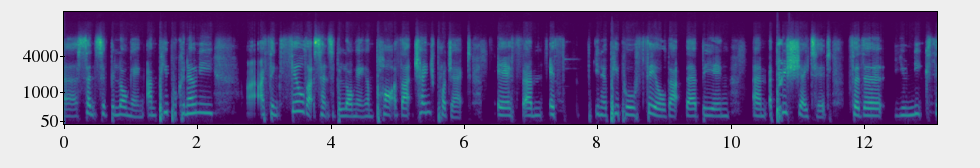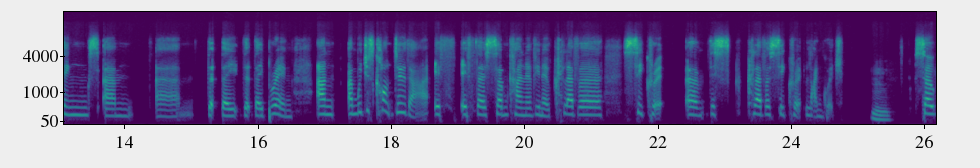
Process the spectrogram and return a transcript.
uh, sense of belonging and people can only I think feel that sense of belonging and part of that change project if um, if you know people feel that they're being um, appreciated for the unique things um, um, that they that they bring and and we just can't do that if if there's some kind of you know clever secret um, this clever secret language mm. so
